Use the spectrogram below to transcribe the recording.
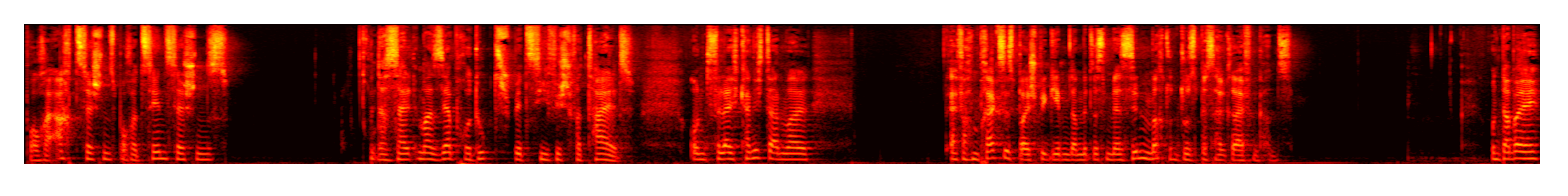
braucht er acht Sessions, braucht er zehn Sessions. Das ist halt immer sehr produktspezifisch verteilt. Und vielleicht kann ich dann mal einfach ein Praxisbeispiel geben, damit es mehr Sinn macht und du es besser greifen kannst. Und dabei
